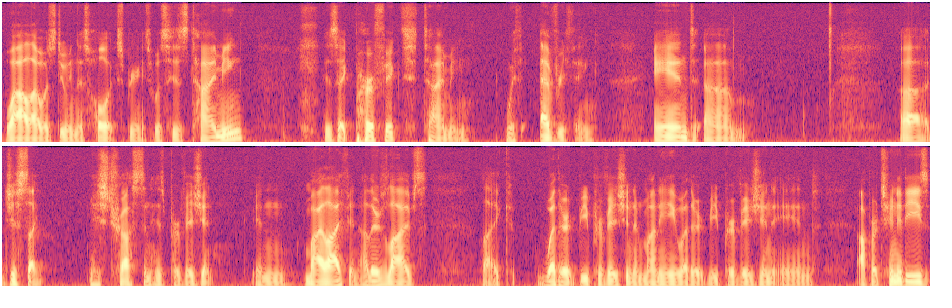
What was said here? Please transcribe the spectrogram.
while I was doing this whole experience was His timing, His like perfect timing with everything, and um, uh, just like His trust and His provision in my life and others' lives, like whether it be provision in money, whether it be provision in opportunities,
